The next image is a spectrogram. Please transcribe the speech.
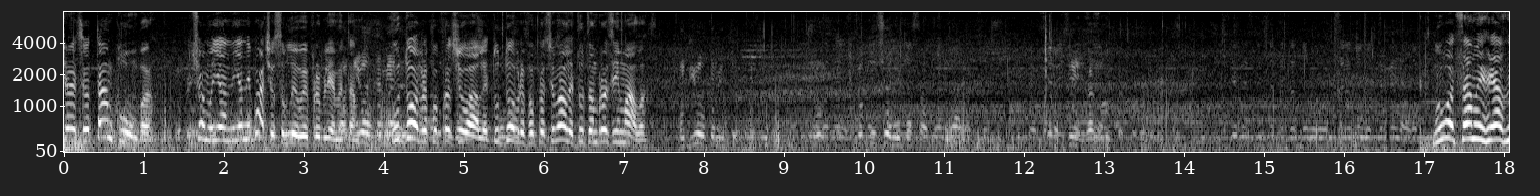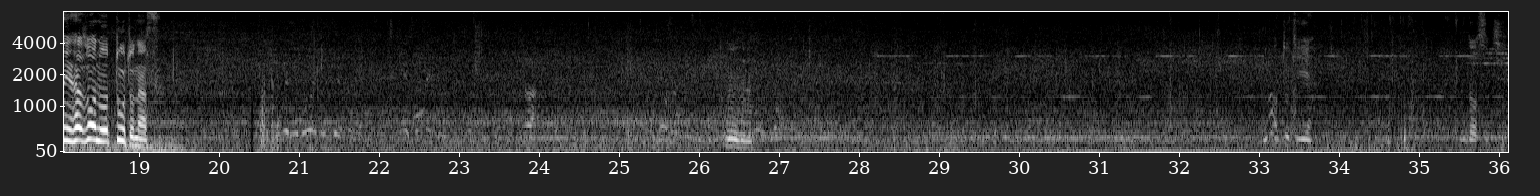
Получається, от там клумба. Причому я, я не бачу особливої проблеми там. Тут добре попрацювали, тут добре попрацювали, тут амброзії мало. Под елками тут, тут ничего не посадят. Ну от самий грязний газон от тут у нас. Мгм. Ну, тут є досить.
